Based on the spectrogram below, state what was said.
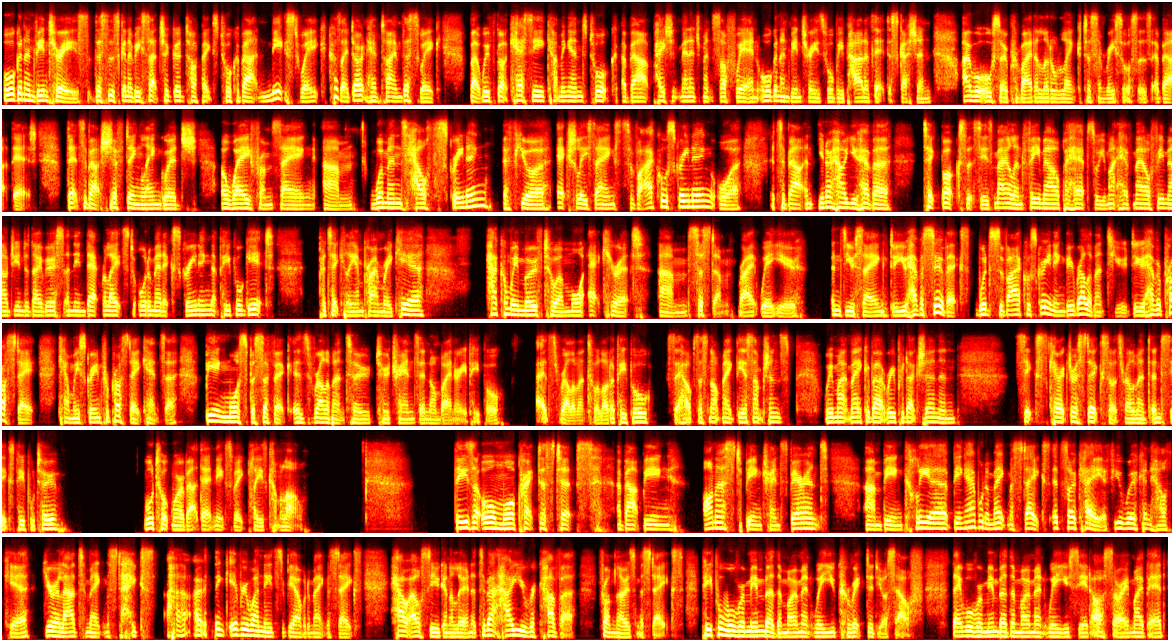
organ inventories. This is going to be such a good topic to talk about next week because I don't have time this week. But we've got Cassie coming in to talk about patient management software, and organ inventories will be part of that discussion. I will also provide a little link to some resources about that. That's about shifting language away from saying um, women's health screening, if you're actually saying cervical screening, or it's about, and you know, how you have a tick box that says male and female, perhaps, or you might have male, female, gender diverse, and then that relates to automatic screening that people get, particularly in primary care. How can we move to a more accurate um, system, right? Where you, and you're saying, do you have a cervix? Would cervical screening be relevant to you? Do you have a prostate? Can we screen for prostate cancer? Being more specific is relevant to, to trans and non binary people. It's relevant to a lot of people because it helps us not make the assumptions we might make about reproduction and sex characteristics. So it's relevant to intersex people too. We'll talk more about that next week. Please come along. These are all more practice tips about being honest, being transparent, um, being clear, being able to make mistakes. It's okay. If you work in healthcare, you're allowed to make mistakes. I think everyone needs to be able to make mistakes. How else are you going to learn? It's about how you recover from those mistakes. People will remember the moment where you corrected yourself. They will remember the moment where you said, Oh, sorry, my bad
